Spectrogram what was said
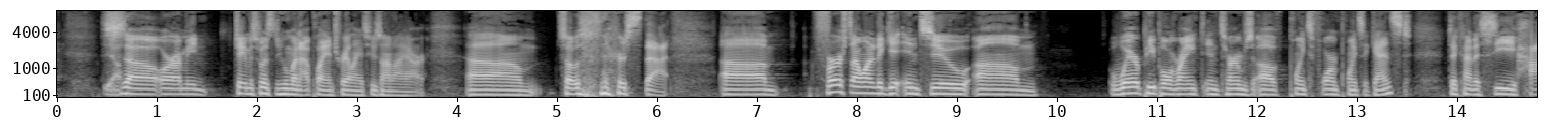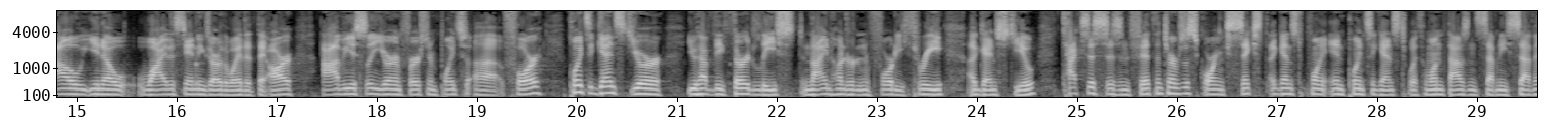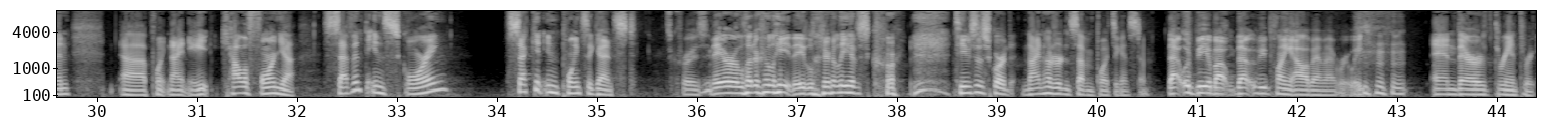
So, or I mean, Jameis Winston, who might not play, and Trey Lance, who's on IR. Um, so there's that. Um, first, I wanted to get into. Where people ranked in terms of points for and points against to kind of see how you know why the standings are the way that they are. Obviously, you're in first in points uh, for points against. Your you have the third least, 943 against you. Texas is in fifth in terms of scoring, sixth against point in points against with 1,077.98. California seventh in scoring, second in points against. It's crazy. They are literally they literally have scored teams have scored 907 points against him. That would be about that would be playing Alabama every week. and they're 3 and 3.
